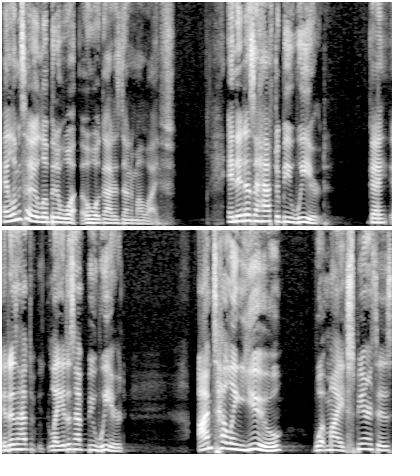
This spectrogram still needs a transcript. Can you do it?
Hey, let me tell you a little bit of what, of what God has done in my life. And it doesn't have to be weird, okay? It doesn't have to, like, it doesn't have to be weird. I'm telling you what my experience is,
